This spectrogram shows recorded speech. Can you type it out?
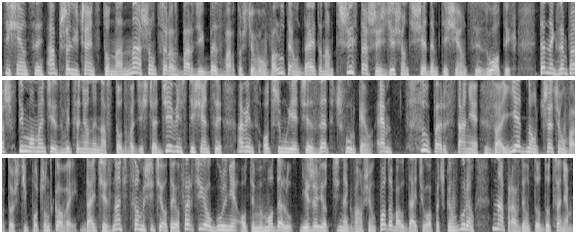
tysięcy, a przeliczając to na naszą coraz bardziej bezwartościową walutę, daje to nam 367 tysięcy złotych. Ten egzemplarz w tym momencie jest wyceniony na 129 tysięcy, a więc otrzymujecie Z4M w super stanie za jedną trzecią wartości początkowej. Dajcie znać, co myślicie o tej ofercie i ogólnie o tym modelu. Jeżeli odcinek Wam się podobał, dajcie łapeczkę w górę, naprawdę to doceniam.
